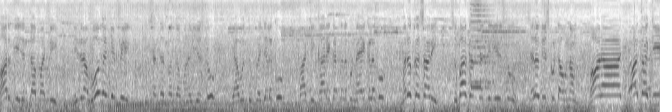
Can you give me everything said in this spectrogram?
భారతీయ జనతా పార్టీ నిద్రపోదని చెప్పి ఈ సందర్భంగా మనవి చేస్తూ యావత్తు ప్రజలకు పార్టీ కార్యకర్తలకు నాయకులకు మరొకసారి శుభాకాంక్షలు తెలియజేస్తూ సెలవు తీసుకుంటా ఉన్నాం. భారత్ మాతాకి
